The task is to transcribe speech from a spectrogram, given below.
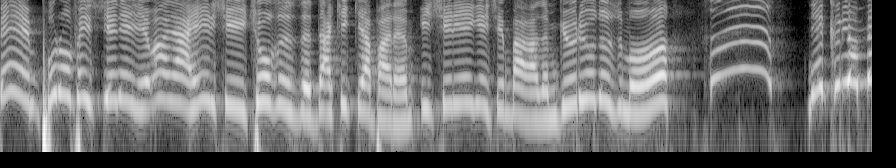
Ben profesyonelim. Ana her şeyi çok hızlı dakik yaparım. İçeriye geçin bakalım. Görüyorsunuz mu? Ne kırıyorum be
